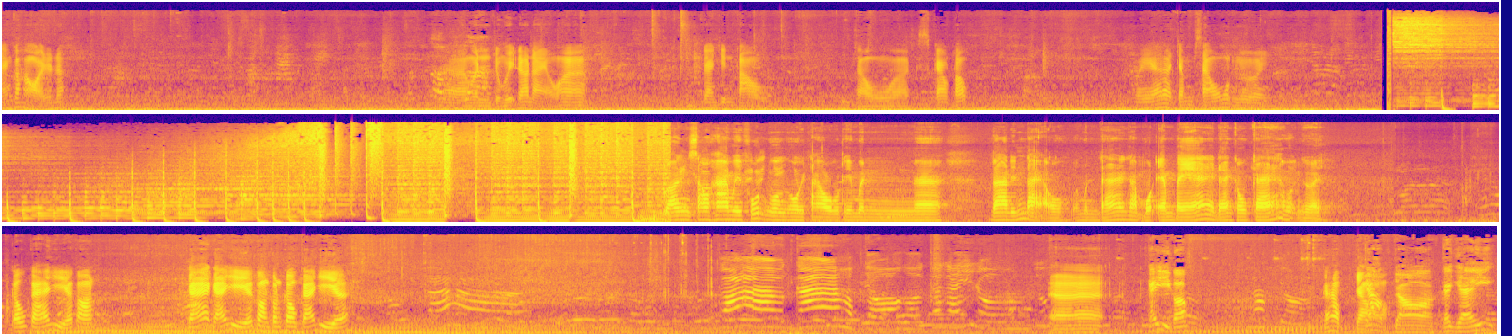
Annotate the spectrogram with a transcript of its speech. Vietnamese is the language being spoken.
sáng có hỏi rồi đó. À, mình chuẩn bị ra đảo ha đang trên tàu tàu à, cao tốc. Vé là trăm sáu một người. Vâng, sau 20 phút ngồi ngồi tàu thì mình à, ra đến đảo và mình đã gặp một em bé này đang câu cá mọi người. Câu cá gì hả con? Cá cá gì hả con? Con câu cá gì hả? cá cá học trò rồi cá gáy rồi À, cái gì con cá học trò cá học trò. cá học trò cái gáy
